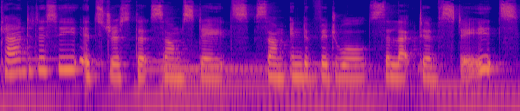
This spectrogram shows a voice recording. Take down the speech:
candidacy. It's just that some states, some individual selective states,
